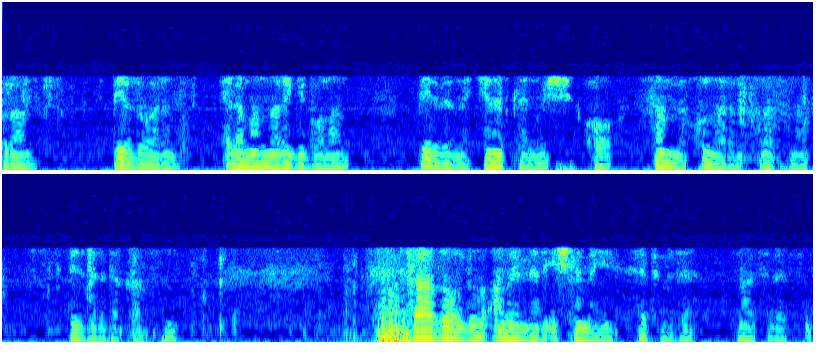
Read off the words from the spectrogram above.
duran bir duvarın elemanları gibi olan birbirine kenetlenmiş o samimi kulların arasına bizleri de kalsın. Razı olduğu amelleri işlemeyi hepimize nasip etsin.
